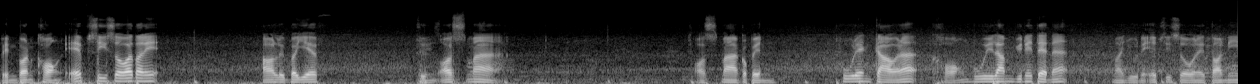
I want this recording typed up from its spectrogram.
เป็นบอลของ FC โซวะตอนนี้อาลิบาเยฟ ถึงออสมา ออสมาก็เป็นผู้เล่นเก่านะ ของบุรีรัมย์ยูไนเต็ดนะ มาอยู่ใน FC โซในตอนนี้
